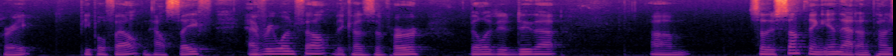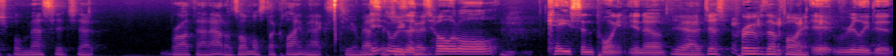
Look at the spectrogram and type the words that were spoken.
great people felt and how safe everyone felt because of her ability to do that. Um, so there's something in that unpunishable message that brought that out. It was almost a climax to your message. It was You a total case in point. You know, yeah, just prove the point. it really did.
